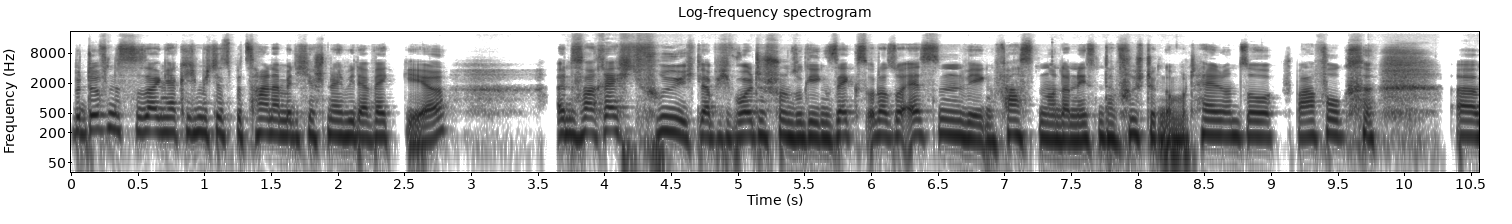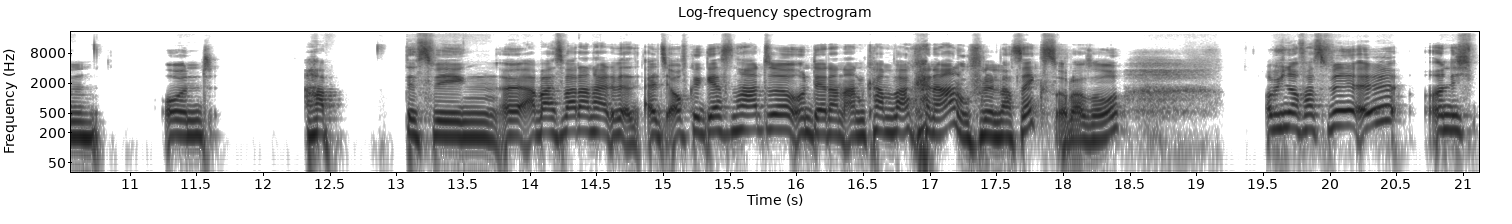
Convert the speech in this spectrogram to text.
Bedürfnis zu sagen, ja, okay, ich möchte jetzt bezahlen, damit ich hier schnell wieder weggehe. Und es war recht früh. Ich glaube, ich wollte schon so gegen sechs oder so essen, wegen Fasten und am nächsten Tag Frühstücken im Hotel und so, Sparfuchs. ähm, und hab deswegen, äh, aber es war dann halt, als ich aufgegessen hatte und der dann ankam, war keine Ahnung, Viertel nach sechs oder so ob ich noch was will. Und ich,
